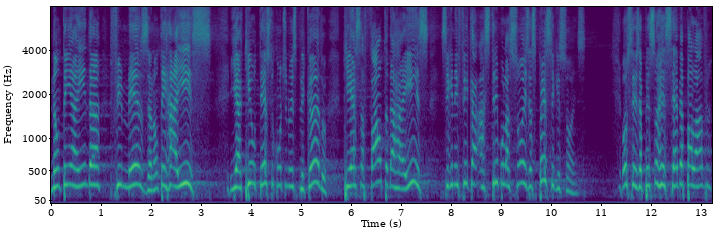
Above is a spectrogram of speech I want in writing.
não tem ainda firmeza, não tem raiz. E aqui o texto continua explicando que essa falta da raiz significa as tribulações, as perseguições. Ou seja, a pessoa recebe a palavra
